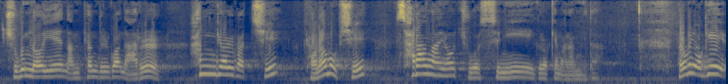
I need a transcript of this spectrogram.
죽은 너희의 남편들과 나를 한결같이 변함없이 사랑하여 주었으니 그렇게 말합니다. 여러분 여기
